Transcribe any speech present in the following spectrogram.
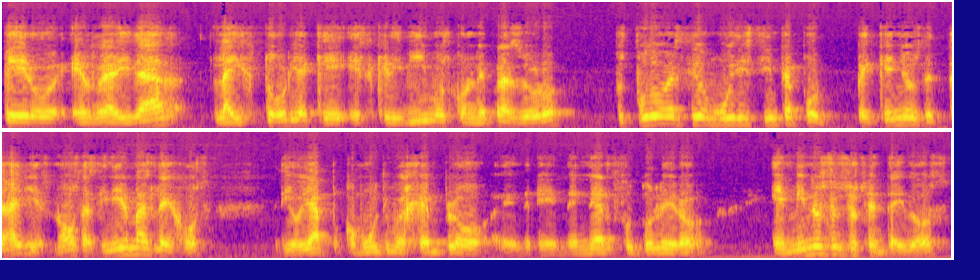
pero en realidad la historia que escribimos con Letras de Oro, pues pudo haber sido muy distinta por pequeños detalles, ¿no? O sea, sin ir más lejos, digo ya como último ejemplo eh, de, nerd futbolero, en 1982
